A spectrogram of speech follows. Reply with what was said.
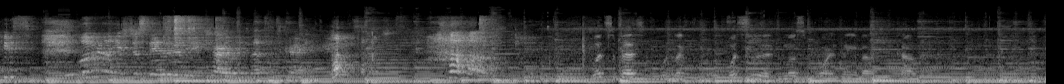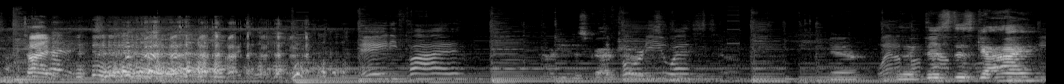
he's literally he's just standing there being Charlie and that's what's cracking me up what's the best? what- Like, what's the most important thing about comedy? Timing. 85, How do you describe 40 Charlie? West. Yeah. Like this this guy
